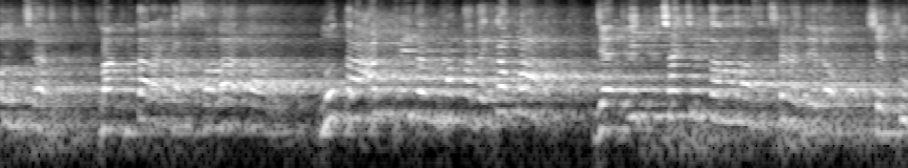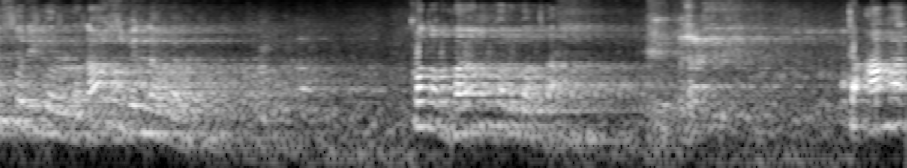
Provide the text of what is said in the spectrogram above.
বলছেন, মান তারাকা সালাতা মুতাআম্মিদান ফাকাদ কাফার যে ইচ্ছাকৃত নামাজ ছেড়ে দিল, সে কুফরি করল। নাউজুবিল্লাহ বলেন। কত ভয়ঙ্কর কথা। তো আমার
